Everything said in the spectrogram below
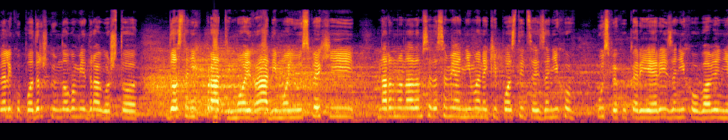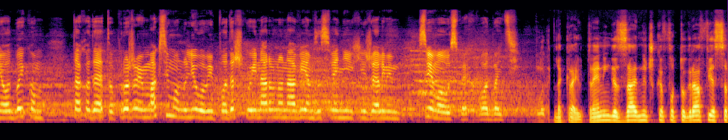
veliku podršku i mnogo mi je drago što dosta njih prati moj rad i moj uspeh i naravno nadam se da sam ja njima neki posticaj za njihov uspeh u karijeri i za njihovo bavljanje odbojkom, tako da eto, pružam im maksimalnu ljubav i podršku i naravno navijam za sve njih i želim im svima uspeh u odbojci. Na kraju treninga zajednička fotografija sa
